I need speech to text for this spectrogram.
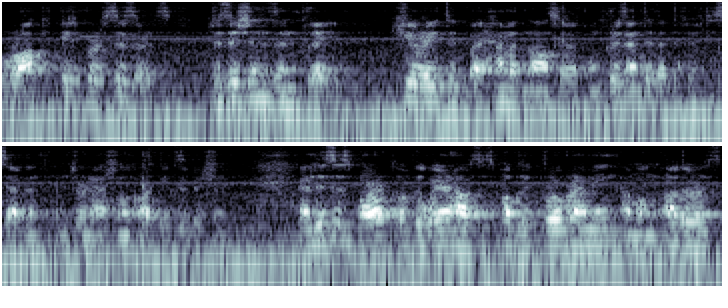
Rock, Paper, Scissors, Positions in Play, curated by Hammad Nasar and presented at the 57th International Art Exhibition. And this is part of the warehouse's public programming, among others,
